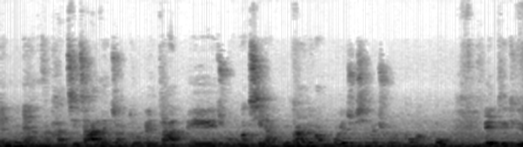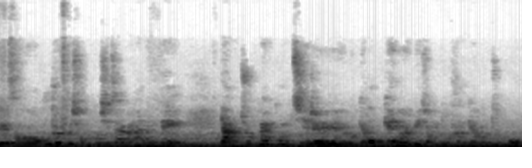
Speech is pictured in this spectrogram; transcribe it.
때문에 항상 다치지 않을 정도로 매트 앞에 좀 확실한 공간을 확보해 주시면 좋을 것 같고 매트 뒤에서 무릎을 접고 시작을 하는데 양쪽 팔꿈치를 이렇게 어깨 넓이 정도 간격을 두고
